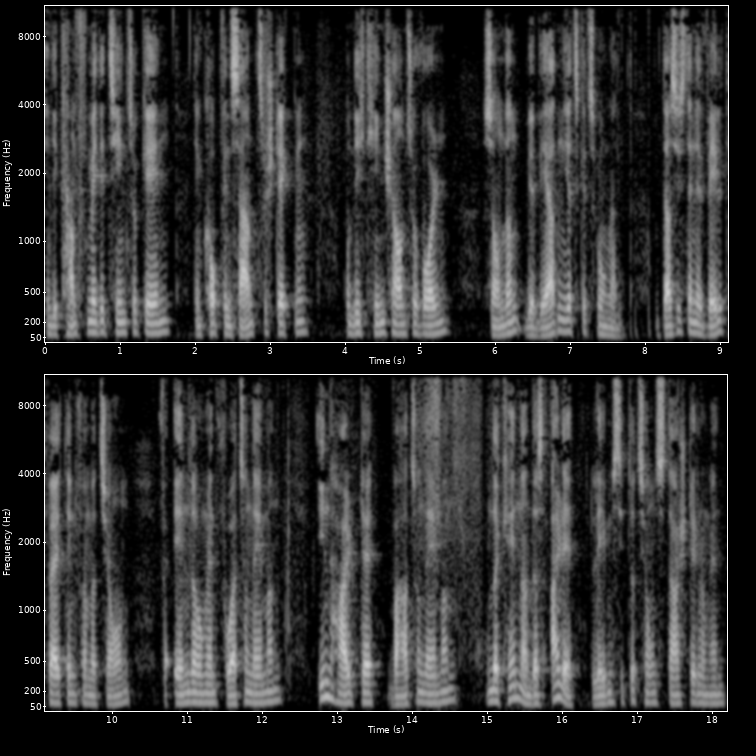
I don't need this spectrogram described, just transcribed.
in die Kampfmedizin zu gehen, den Kopf in den Sand zu stecken und nicht hinschauen zu wollen, sondern wir werden jetzt gezwungen, und das ist eine weltweite Information, Veränderungen vorzunehmen, Inhalte wahrzunehmen und erkennen, dass alle Lebenssituationsdarstellungen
